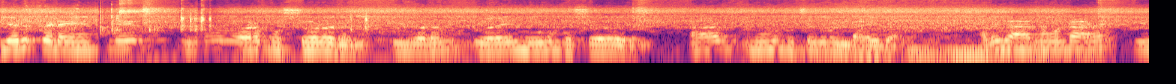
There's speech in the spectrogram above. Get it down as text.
ഈ ഒരു പിടയത്തിൽ ഇവിടെ ഓരോ ബുഷുകൾ വരും. ഇവിടെ ഇവിടെ മൂന്ന് ബുഷുകൾ വരും. ആ മൂന്ന് ബുഷ് ഇതിലുണ്ടായില്ല അത് കാരണം കൊണ്ടാണ് ഈ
